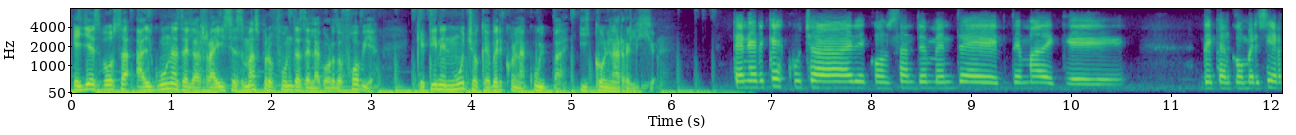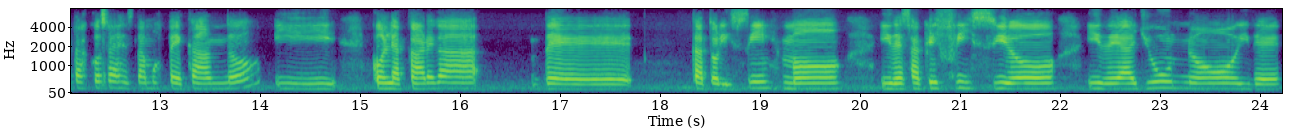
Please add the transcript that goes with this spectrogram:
ella esboza algunas de las raíces más profundas de la gordofobia, que tienen mucho que ver con la culpa y con la religión. Tener que escuchar constantemente el tema de que de que al comer ciertas cosas estamos pecando y con la carga de catolicismo y de sacrificio y de ayuno y de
